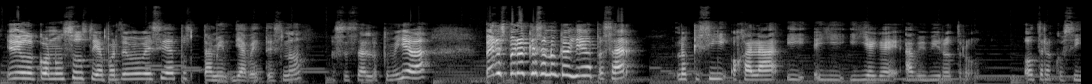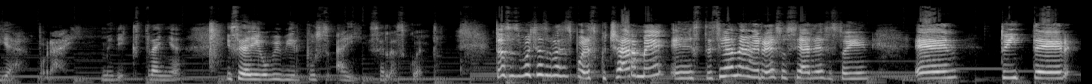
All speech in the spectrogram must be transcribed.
yo digo con un susto y aparte de mi obesidad, pues también diabetes, ¿no? Eso es a lo que me lleva, pero espero que eso nunca llegue a pasar, lo que sí, ojalá y, llegue a vivir otro, otra cosilla por ahí, media extraña, y si la llego a vivir, pues ahí se las cuento. Entonces, muchas gracias por escucharme, este, síganme en mis redes sociales, estoy en, en Twitter,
